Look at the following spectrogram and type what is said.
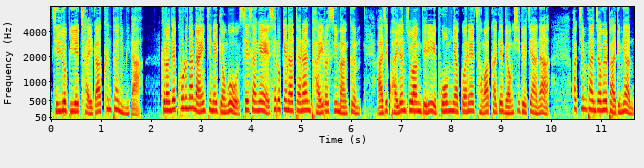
진료비의 차이가 큰 편입니다. 그런데 코로나19의 경우 세상에 새롭게 나타난 바이러스인 만큼 아직 관련 조항들이 보험약관에 정확하게 명시되지 않아 확진 판정을 받으면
